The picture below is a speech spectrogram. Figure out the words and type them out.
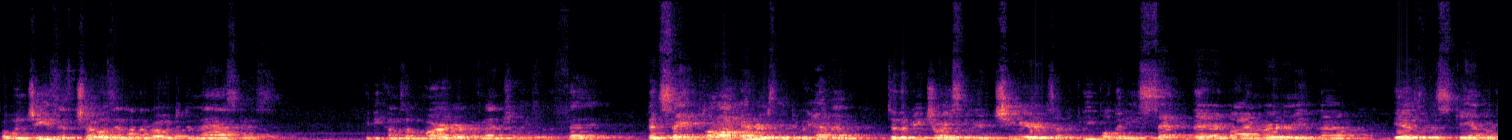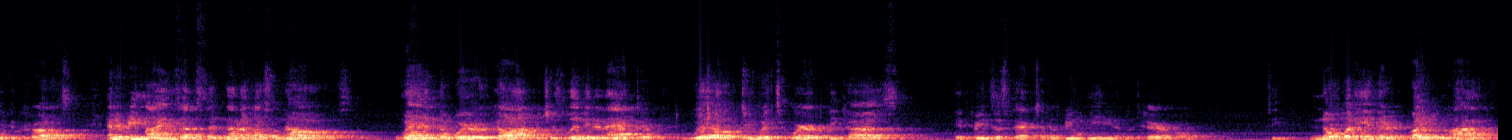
But when Jesus chose him on the road to Damascus, he becomes a martyr eventually for the faith. That St. Paul enters into heaven to the rejoicing and cheers of the people that he set there by murdering them is the scandal of the cross. And it reminds us that none of us knows when the Word of God, which is living and active, will do its work because it brings us back to the real meaning of the parable. See, nobody in their right mind,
